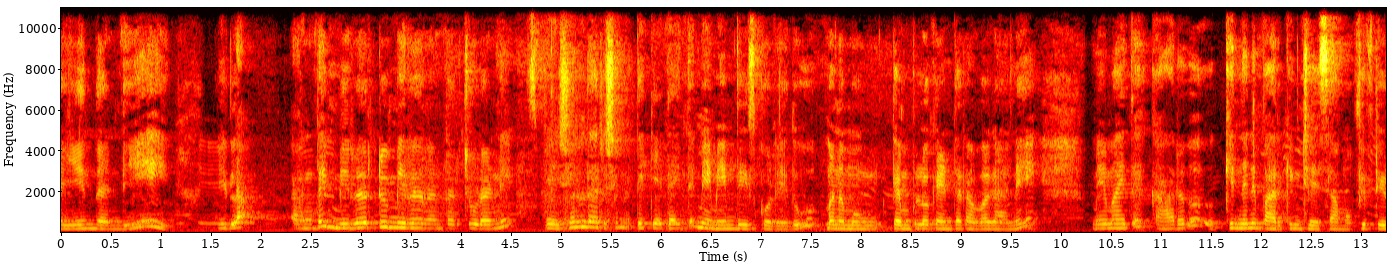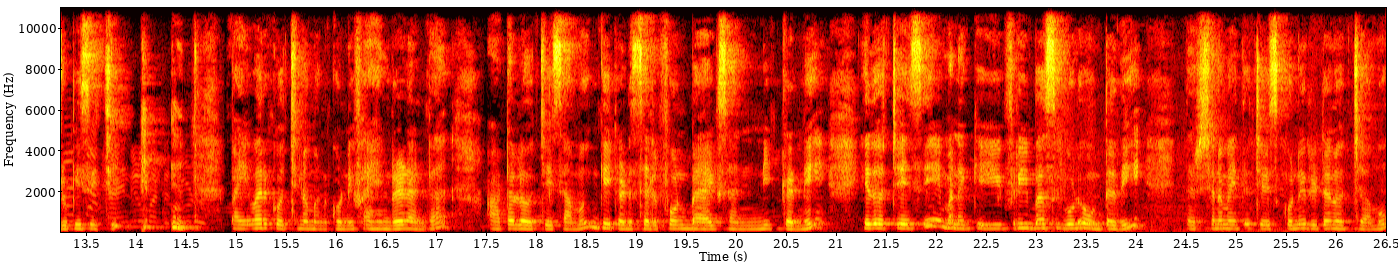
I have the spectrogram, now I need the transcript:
అయ్యిందండి. ఇలా అంటే మిర్రర్ టు మిర్రర్ అంటారు చూడండి. స్పెషల్ దర్శన టికెట్ అయితే మేమేం తీసుకోలేదు. మనము టెంపుల్లోకి ఎంటర్ అవ్వగానే మేమైతే కారు కిందనే పార్కింగ్ చేసాము ఫిఫ్టీ రూపీస్ ఇచ్చి. పై వరకు వచ్చినాం అనుకోండి ఫైవ్ హండ్రెడ్ అంట. ఆటోలో వచ్చేసాము. ఇంక ఇక్కడ సెల్ ఫోన్ బ్యాగ్స్ అన్నీ ఇక్కడనే. ఇది వచ్చేసి మనకి ఫ్రీ బస్ కూడా ఉంటుంది. దర్శనం అయితే చేసుకొని రిటర్న్ వచ్చాము.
